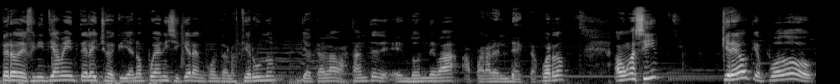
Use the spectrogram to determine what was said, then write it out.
Pero definitivamente el hecho de que ya no pueda ni siquiera encontrar los tier 1 ya te habla bastante de en dónde va a parar el deck, ¿de acuerdo? Aún así, creo que puedo,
